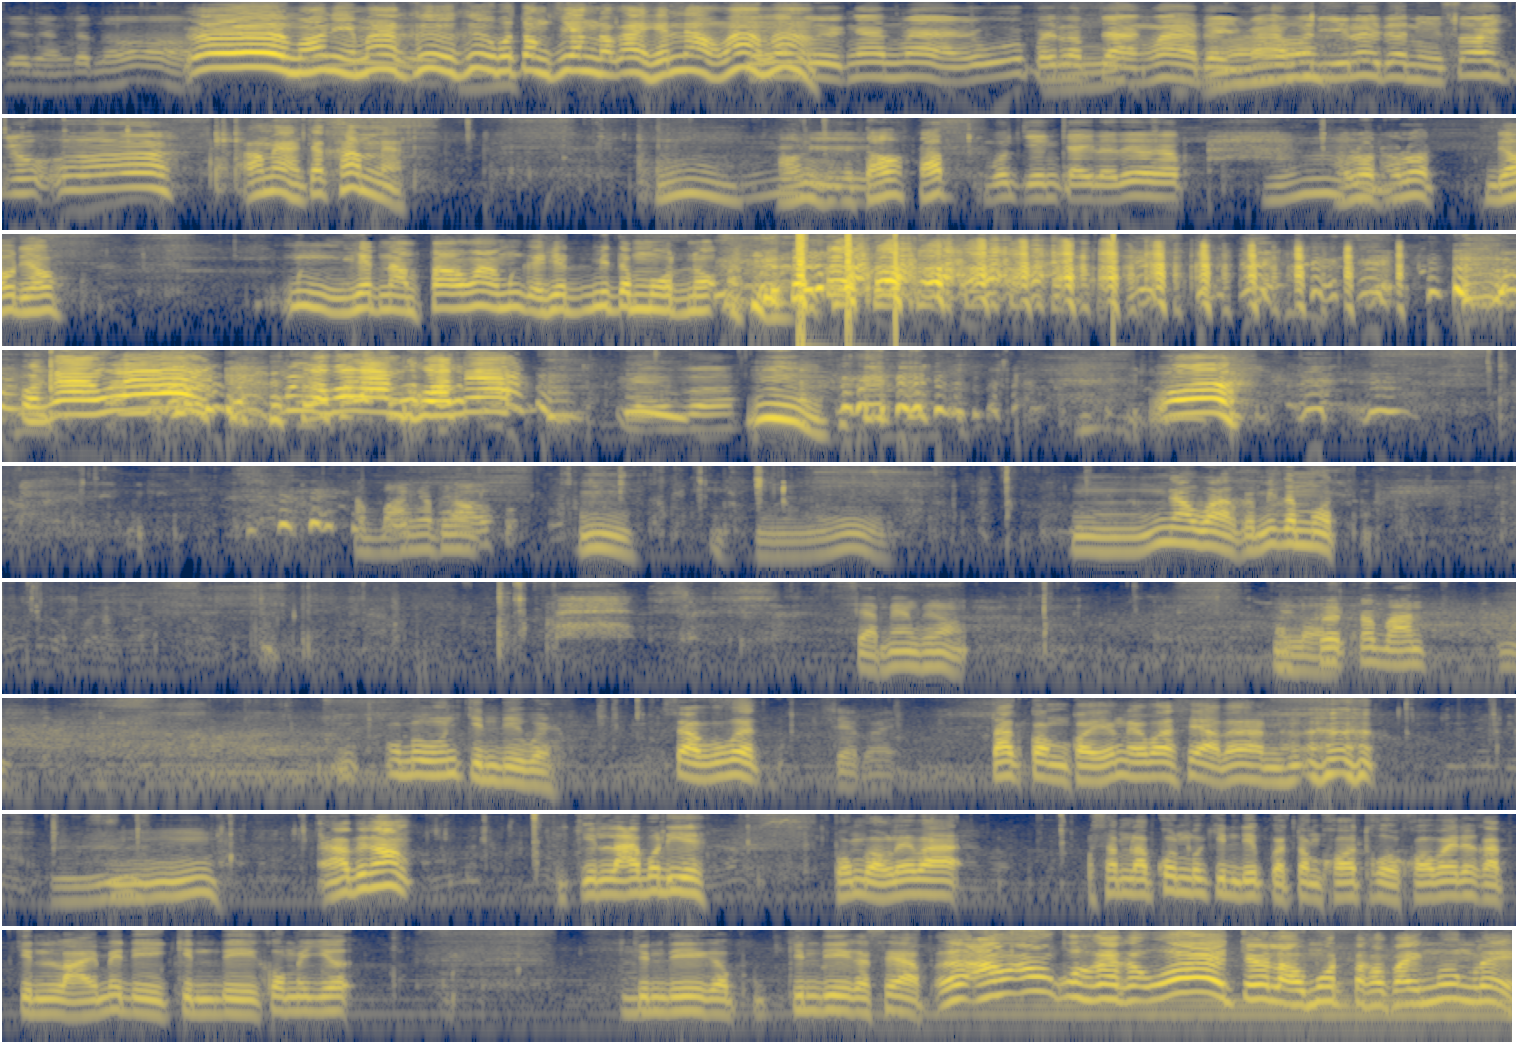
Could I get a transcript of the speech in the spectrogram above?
ฮ็ดหยังกันเนาะเออหมอนี่มาคือคือบ่ต้องเสี่ยงดอกไอ้ายเห็นแล้วมามาเลิกงานมาโอ้ไปรับจ้างมาได้มาอ๋อพอดีเลยเดี๋ยวนี้ซอยจุเออเอาแม่จะค่ำแม่อืมเอานี่เต้าตับบ่เกรงใจเลยเด้อครับมเอารถเอารถเดี๋ยวเดี๋ยวมึงเฮ็ดน้ำเปล่ามามึงก็เฮ็ดมีแต่หมดเนาะบอกงานเว้ยมึงกับว่าล้างขวดเนี่ย เออบ่ อืม โอ้ ตับ หวานครับพี่น้องอืมอืมอืมเงาว่าก็มีแต่หมดแซ่บแห้งพี่น้อง อร่อยเพื่อตับหวานโอ้โหมันกินดีเว้ยแซ่บเว้ยเสียบไปตากล่องข่อยยังไงว่าแซ่บแล้วกันอือืมมเอาพี่น้อง กินหลายบ่ดี ผมบอกเลยว่า สำหรับคนบ่กินดิบก็ต้องขอโทษขอไว้ด้วยครับ กินหลายไม่ดี กินดีก็ไม่เยอะ กินดีกับกินดีกับแซ่บเออเอาเอาก็ก็โอ้ยเจอเหล่าหมดไปเข้าไปงงเลย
